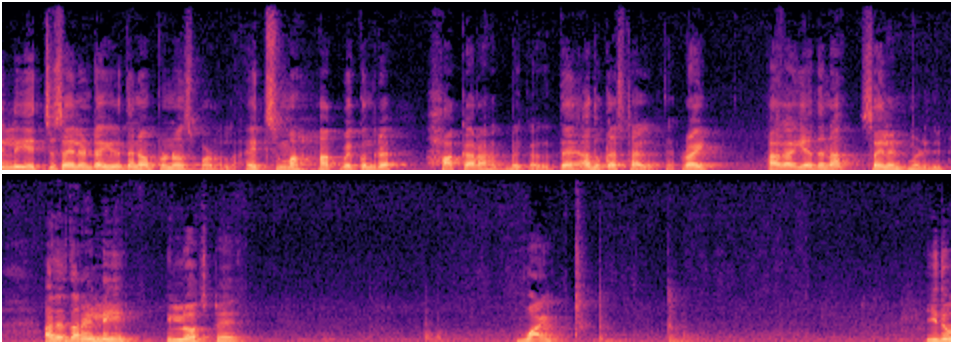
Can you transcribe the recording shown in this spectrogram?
ಇಲ್ಲಿ ಹೆಚ್ಚು ಸೈಲೆಂಟ್ ಆಗಿರುತ್ತೆ, ನಾವು ಪ್ರೊನೌನ್ಸ್ ಮಾಡಲ್ಲ. ಹೆಚ್ಚು ಮ ಹಾಕಬೇಕು ಅಂದರೆ ಹಾಕಾರ ಹಾಕಬೇಕಾಗುತ್ತೆ, ಅದು ಕಷ್ಟ ಆಗುತ್ತೆ ರೈಟ್ ಹಾಗಾಗಿ ಅದನ್ನು ಸೈಲೆಂಟ್ ಮಾಡಿದ್ವಿ. ಅದೇ ಥರ ಇಲ್ಲಿ, ಇಲ್ಲೂ ಅಷ್ಟೇ. ವೈಟ್ ಇದು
